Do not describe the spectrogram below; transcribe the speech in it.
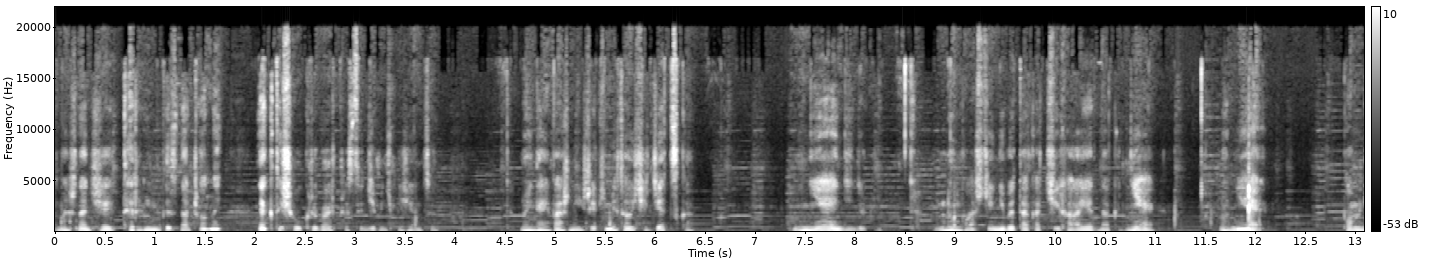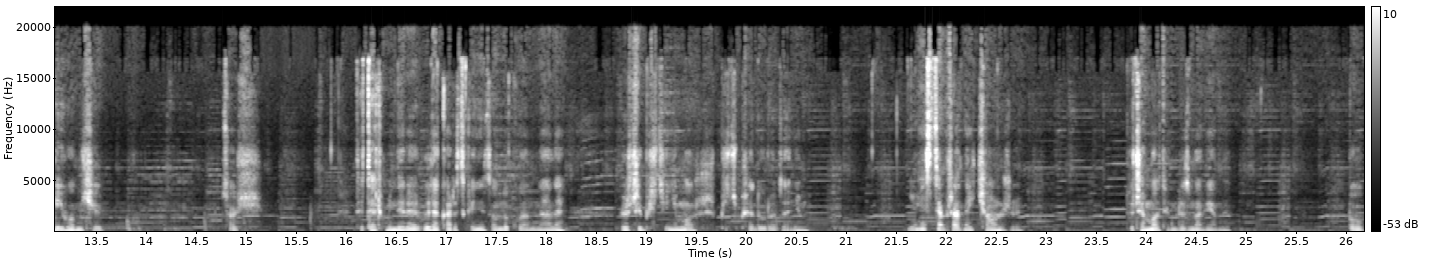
masz na dzisiaj termin wyznaczony? Jak ty się ukrywałeś przez te 9 miesięcy? No i najważniejsze, kim jest ojciec dziecka? Nie, no właśnie, niby taka cicha, a jednak nie. No nie. Pomyliło mi się coś. Te terminy le- lekarskie nie są dokładne, ale rzeczywiście nie możesz pić przed urodzeniem. Nie jestem w żadnej ciąży. To czemu o tym rozmawiamy? Bo...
